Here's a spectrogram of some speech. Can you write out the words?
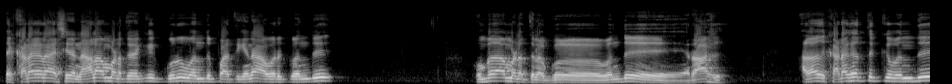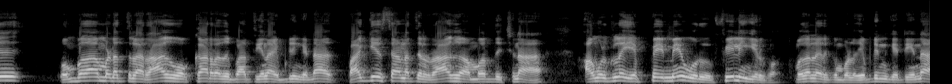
இந்த கடகராசியில் நாலாம் இடத்துக்கு குரு வந்து பார்த்திங்கன்னா அவருக்கு வந்து ஒன்பதாம் இடத்துல கு வந்து ராகு. அதாவது கடகத்துக்கு வந்து ஒன்பதாம் இடத்துல ராகு உட்கார்றது பார்த்தீங்கன்னா எப்படின்னு கேட்டால் பாகிஸ்தானத்தில் ராகு அமர்ந்துச்சுன்னா அவங்களுக்குள்ள எப்பயுமே ஒரு ஃபீலிங் இருக்கும். முதல்ல இருக்கும் பொழுது எப்படின்னு கேட்டிங்கன்னா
